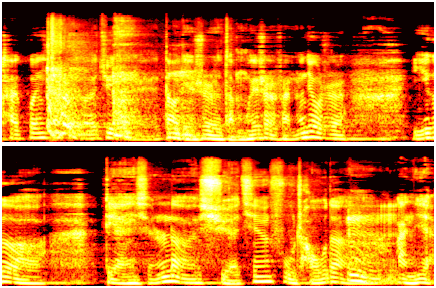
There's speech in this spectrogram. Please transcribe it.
太关心这个具体到底是怎么回事，反正就是一个典型的血亲复仇的案件，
